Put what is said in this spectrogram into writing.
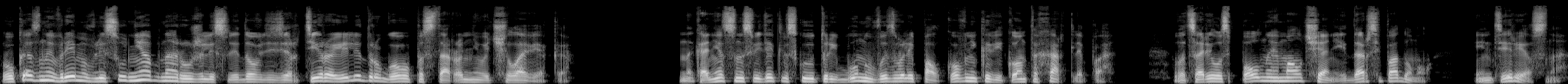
в указанное время в лесу не обнаружили следов дезертира или другого постороннего человека. Наконец, на свидетельскую трибуну вызвали полковника Виконта Хартлепа. Воцарилось полное молчание, и Дарси подумал — Интересно,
